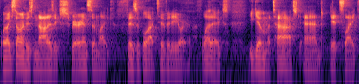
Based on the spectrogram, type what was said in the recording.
Or like someone who's not as experienced in like physical activity or athletics, you give them a task, and it's like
